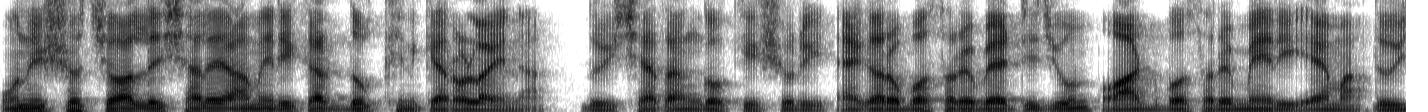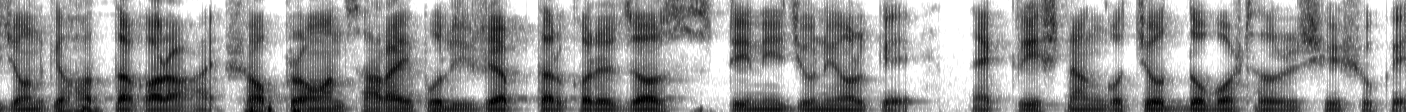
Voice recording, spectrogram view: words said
উনিশশো চুয়াল্লিশ সালে আমেরিকার দক্ষিণ ক্যারোলাইনা। দুই শ্বেতাঙ্গ কিশোরী, এগারো বছরে ব্যাটি জুন ও আট বছরে মেরি এমা দুইজনকে হত্যা করা হয়। সব প্রমাণ ছাড়াই পুলিশ গ্রেপ্তার করে জর্জ টিনি জুনিয়রকে, এক কৃষ্ণাঙ্গ চোদ্দ বছরের শিশুকে।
